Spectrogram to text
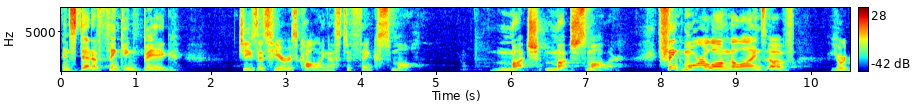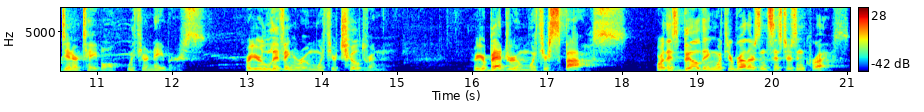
Instead of thinking big, Jesus here is calling us to think small, much, much smaller. Think more along the lines of your dinner table with your neighbors, or your living room with your children, or your bedroom with your spouse, or this building with your brothers and sisters in Christ.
